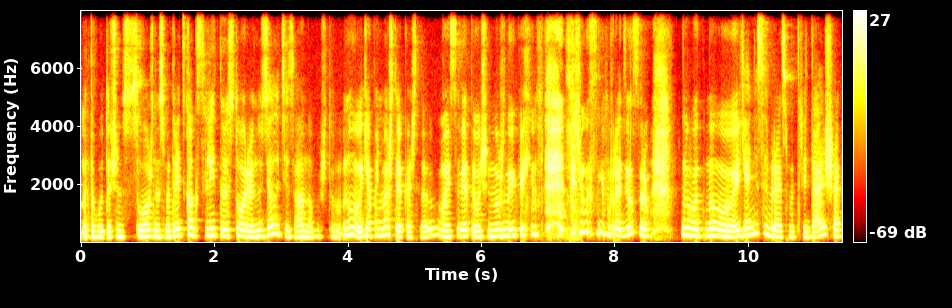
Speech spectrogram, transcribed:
это будет очень сложно смотреть как слитную историю. Ну, сделайте заново. Что... Ну, я понимаю, что я, конечно, мои советы очень нужны каким-то продюсерам. Ну, вот, ну, я не собираюсь смотреть дальше.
